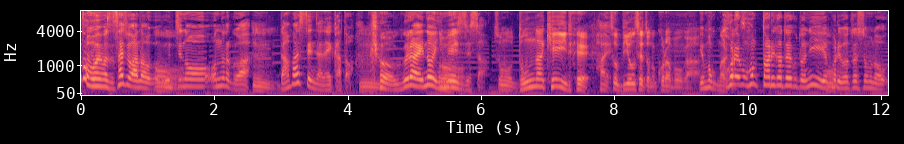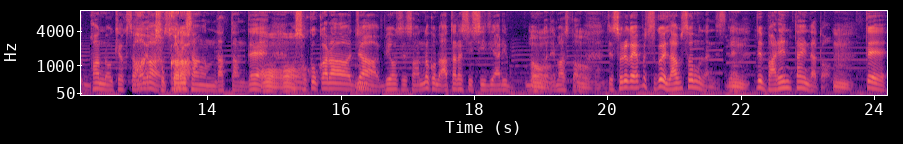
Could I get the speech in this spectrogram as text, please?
と思います。最初あのう。ちの女の子はうん。騙してんじゃねえかと、うん。今日ぐらいのイメージでした。そのどんな経緯で、はい。そのビヨンセとのコラボがいやもうこれも本当ありがたいことにやっぱり私どものファンのお客様がソニーさんだったんでそこからじゃあビヨンセさんのこの新しい CD アルバムが出ますと。でそれがやっぱりすごいラブソングなんですね。うん。でバレンタインだと。うん。で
